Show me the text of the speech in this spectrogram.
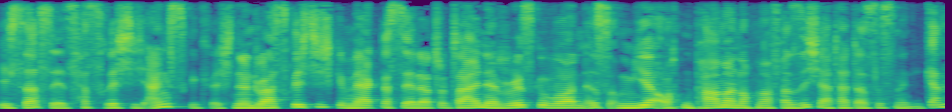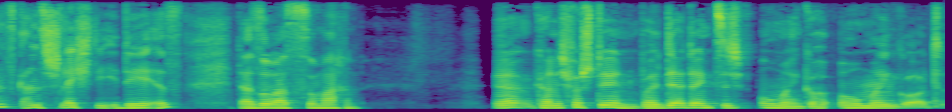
ich sag so, jetzt hast du richtig Angst gekriegt, ne? Und du hast richtig gemerkt, dass der da total nervös geworden ist und mir auch ein paar Mal nochmal versichert hat, dass es eine ganz, ganz schlechte Idee ist, da sowas zu machen. Ja, kann ich verstehen, weil der denkt sich, oh mein Gott, oh mein Gott,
